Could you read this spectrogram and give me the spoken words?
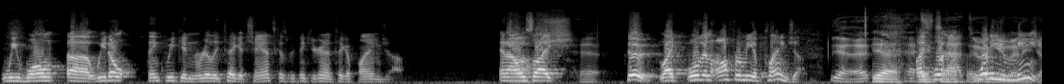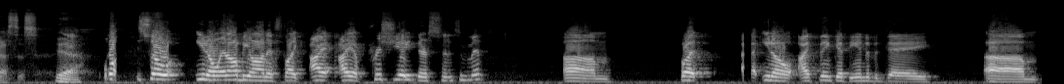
we won't, uh, we don't think we can really take a chance because we think you're going to take a playing job. And I was Oh, like, shit. dude, like, well, then offer me a playing job. yeah, that, Yeah, that's Like, what- what do you mean? Justice. yeah. Well, so you know, and I'll be honest, like I I appreciate their sentiment, um, but uh, you know, I think at the end of the day, um,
